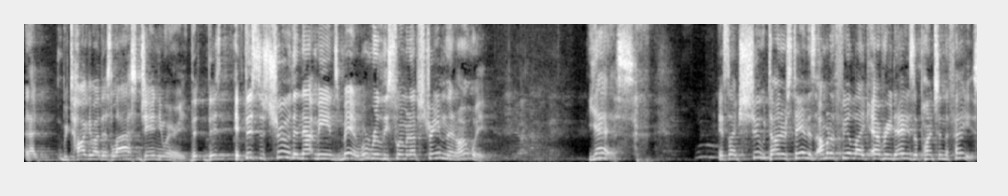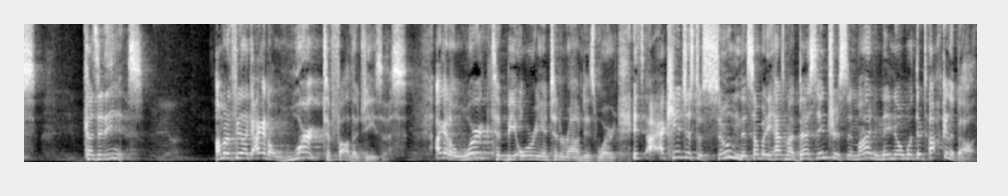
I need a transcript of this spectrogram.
And I, we talked about this last January. This, if this is true, then that means, man, we're really swimming upstream, then, aren't we? Yes. It's like, shoot, to understand this, I'm going to feel like every day is a punch in the face because it is. I'm going to feel like I got to work to follow Jesus. I got to work to be oriented around His Word. It's, I can't just assume that somebody has my best interests in mind and they know what they're talking about.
